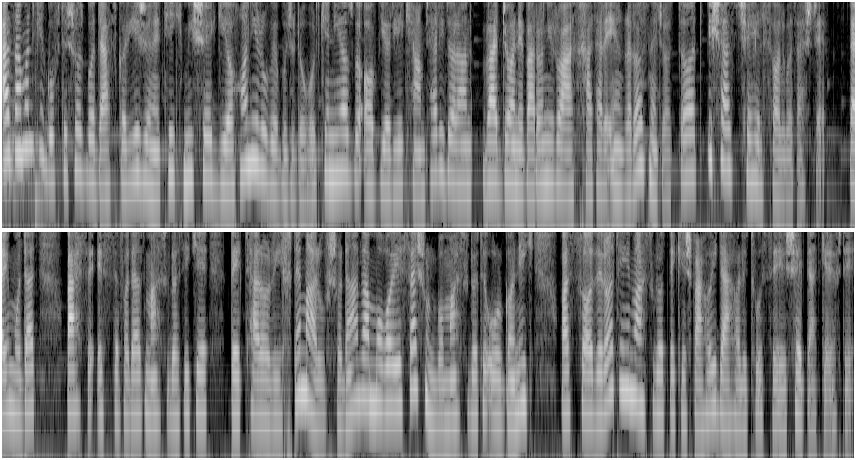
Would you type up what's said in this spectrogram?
از زمانی که گفته شد با دستکاری ژنتیک میشه گیاهانی رو به وجود آورد که نیاز به آبیاری کمتری دارند و جانورانی رو از خطر انقراض نجات داد بیش از چهل سال گذشته. در این مدت بحث استفاده از محصولاتی که به تراریخته معروف شدن و مقایسهشون با محصولات ارگانیک و صادرات این محصولات به کشورهای در حال توسعه شدت گرفته.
